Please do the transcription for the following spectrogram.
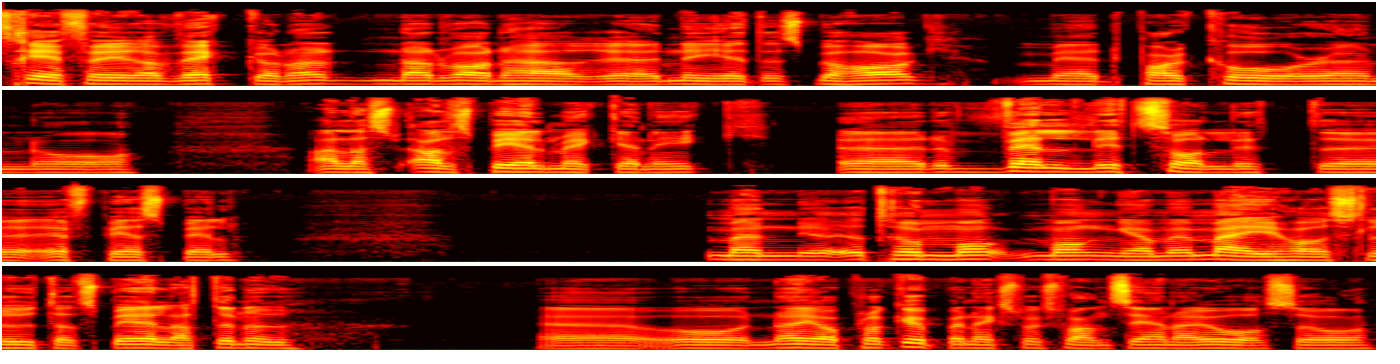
tre, fyra veckorna när det var det här eh, nyhetens behag med parkouren och alla, all spelmekanik. Eh, det är väldigt solid eh, FPS-spel. Men jag, tror må, många med mig har slutat spela det nu. Eh, och när jag plockar upp en Xbox One senare i år så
